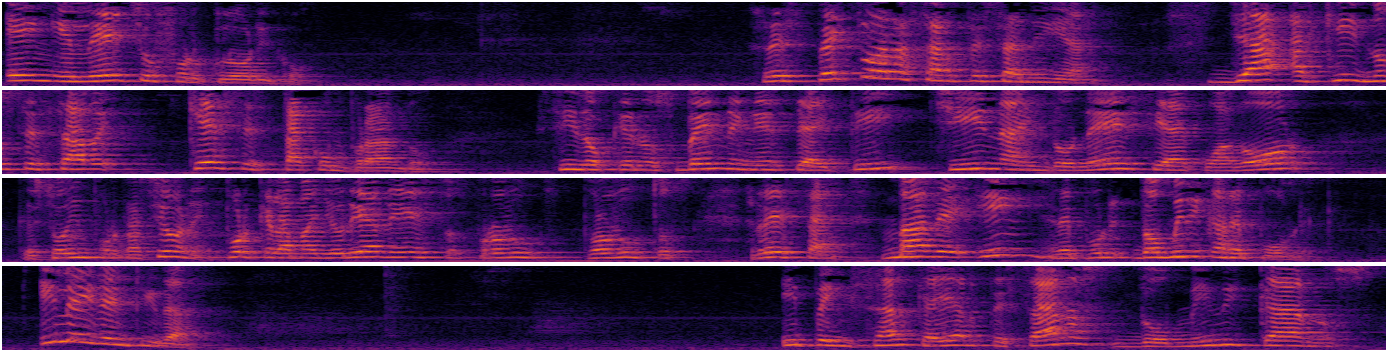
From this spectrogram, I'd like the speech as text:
en el hecho folclórico. Respecto a las artesanías, ya aquí no se sabe qué se está comprando. Si lo que nos venden es de Haití, China, Indonesia, Ecuador, que son importaciones, porque la mayoría de estos productos rezan Made in Dominican Republic. ¿Y la identidad? Y pensar que hay artesanos dominicanos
